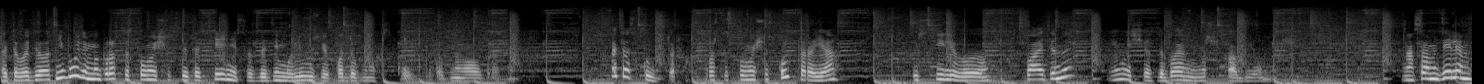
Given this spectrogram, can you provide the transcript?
этого делать не будем, мы просто с помощью светотени создадим иллюзию подобных скул, подобного образа. Это скульптор. Просто с помощью скульптора я усиливаю впадины, и мы сейчас добавим немножечко объема. На самом деле,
